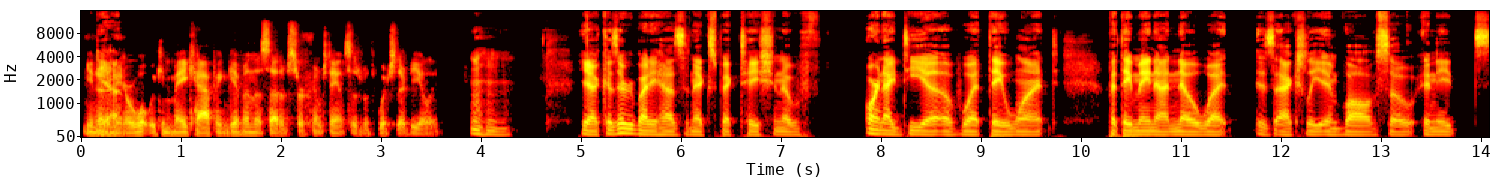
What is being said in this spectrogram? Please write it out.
you know what i mean or what we can make happen given the set of circumstances with which they're dealing. Hmm Yeah, because everybody has an expectation of or an idea of what they want, but they may not know what is actually involved. So it needs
